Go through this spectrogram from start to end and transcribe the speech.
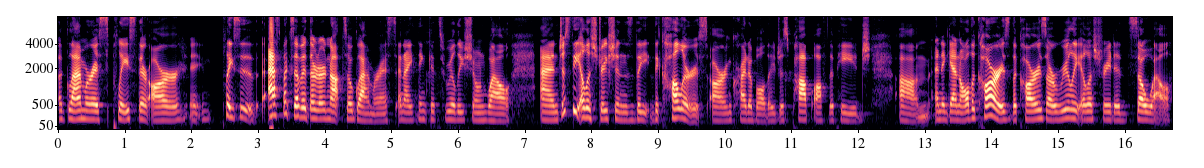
a, a glamorous place. There are eh, places aspects of it that are not so glamorous and i think it's really shown well. And just the illustrations the the colors are incredible. They just pop off the page. Um, and again all the cars the cars are really illustrated so well.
